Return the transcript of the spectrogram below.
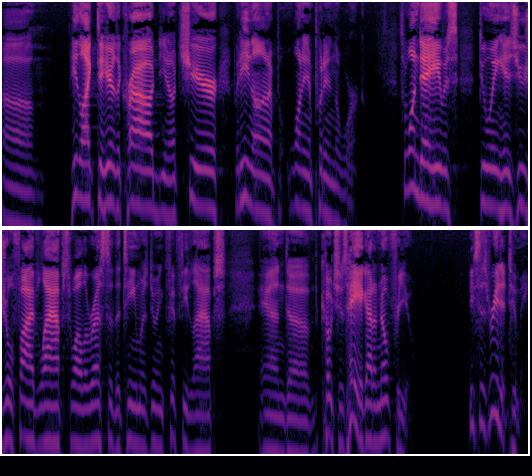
Um, He liked to hear the crowd, you know, cheer, but he not wanted to put in the work. So one day he was doing his usual five laps while the rest of the team was doing 50 laps. And uh, the coach says, Hey, I got a note for you. He says, Read it to me.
